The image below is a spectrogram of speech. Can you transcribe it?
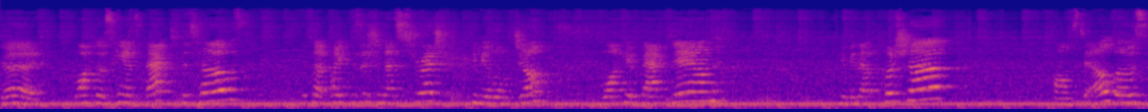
Good. Walk those hands back to the toes. That pike position, that stretch. Give me a little jump. Walk it back down. Give me that push up. Palms to elbows.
